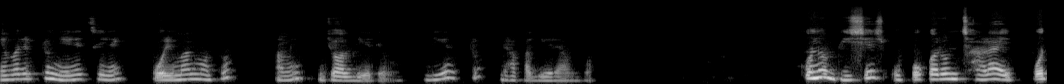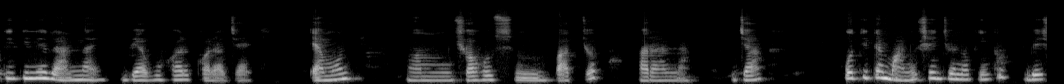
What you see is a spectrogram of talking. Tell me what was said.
এবার একটু নেড়ে চেড়ে পরিমাণ মতো আমি জল দিয়ে দেব। দিয়ে একটু ঢাকা দিয়ে রাখব। কোনো বিশেষ উপকরণ ছাড়াই প্রতিদিনের রান্নায় ব্যবহার করা যায় এমন সহজ পাত্র রান্না যা প্রতিটা মানুষের জন্য কিন্তু বেশ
